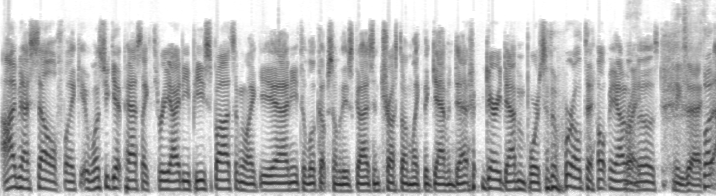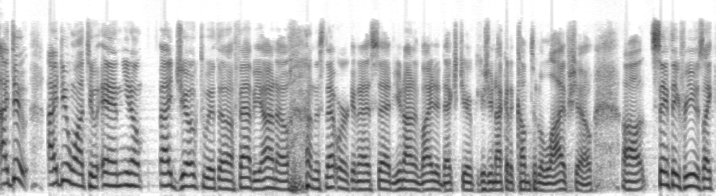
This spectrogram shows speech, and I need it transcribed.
I myself like. Once you get past like three IDP spots, I'm like, yeah, I need to look up some of these guys and trust on like the Gavin da- Gary Davenports of the world to help me out right. on those. Exactly. But I do, I do want to, and you know, I joked with uh, Fabiano on this network, and I said, "You're not invited next year because you're not going to come to the live show." Uh, same thing for you. Is like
